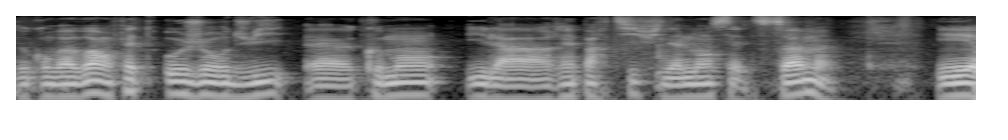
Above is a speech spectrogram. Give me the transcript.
Donc on va voir en fait aujourd'hui comment il a réparti finalement cette somme et,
